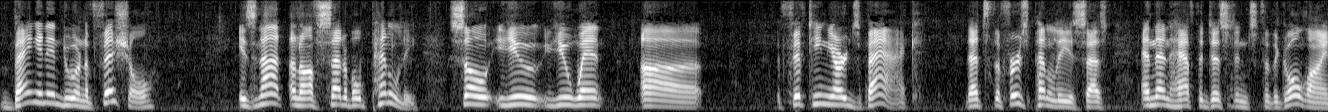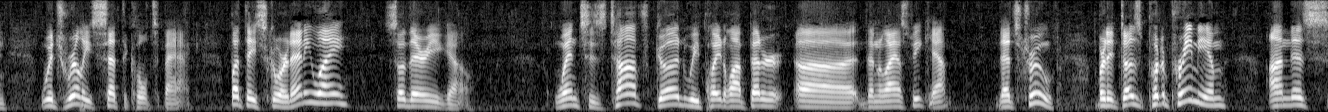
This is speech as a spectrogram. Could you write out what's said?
banging into an official is not an offsettable penalty. So you you went uh, 15 yards back. That's the first penalty assessed, and then half the distance to the goal line, which really set the Colts back. But they scored anyway, so there you go. Wentz is tough, good. We played a lot better uh, than last week. Yeah, that's true. But it does put a premium on this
